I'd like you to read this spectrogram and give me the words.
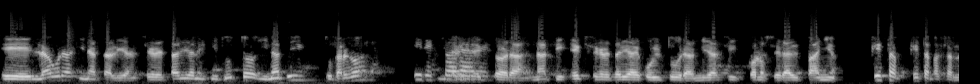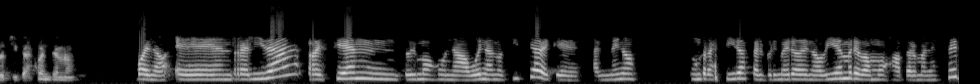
Eh, Laura y Natalia, secretaria del instituto, y Nati, ¿tu cargo? Directora. directora, Nati, ex secretaria de Cultura, mira si conocerá el paño. ¿Qué está, qué está pasando, chicas? Cuéntenos. Bueno, en realidad recién tuvimos una buena noticia de que al menos un respiro hasta el primero de noviembre vamos a permanecer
